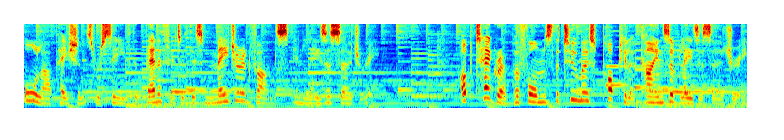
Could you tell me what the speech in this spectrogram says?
all our patients receive the benefit of this major advance in laser surgery. Optegra performs the two most popular kinds of laser surgery,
